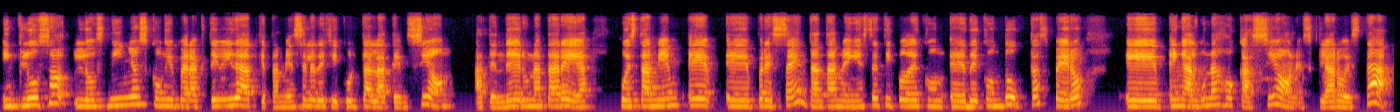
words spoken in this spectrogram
Incluso los niños con hiperactividad, que también se les dificulta la atención, atender una tarea, pues también eh, eh, presentan también este tipo de, eh, conductas, pero en algunas ocasiones, claro está.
